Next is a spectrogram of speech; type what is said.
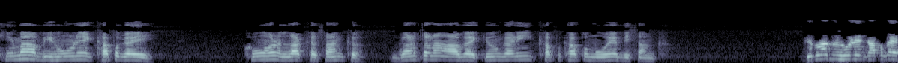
ਖਿਮਾ ਬਿਹੂਣੇ ਖਪ ਗਏ। ਖੂਹਣ ਲੱਖ ਸੰਖ ਗਣਤ ਨ ਆਵੇ ਕਿਉ ਗਣੀ? ਖਪ ਖਪ ਮੋਏ ਬਿਸੰਖ। ਜਦੋਂ ਵੀ ਹੁਣੇ ਕੱਪ ਗਏ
